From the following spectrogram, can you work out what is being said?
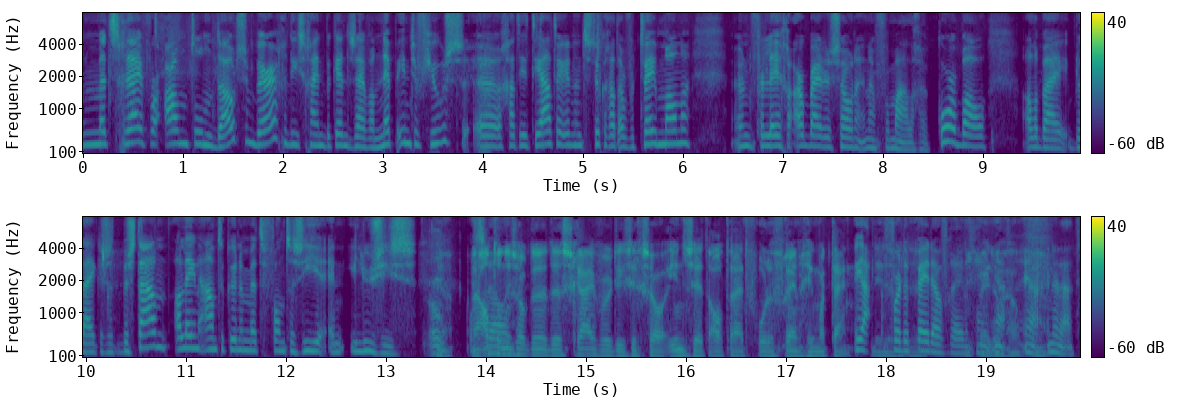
Met schrijver Anton Doutsenberg, die schijnt bekend te zijn van nep-interviews... eh, gaat hij het theater in. Het stuk gaat over twee mannen, een verlegen arbeiderszoon en een voormalige koorbal. Allebei blijken ze het bestaan alleen aan te kunnen met fantasieën en illusies. Oh. Ja. Nou, Anton is ook de, de schrijver die zich zo inzet altijd voor de vereniging Martijn. Ja, Die voor de de pedovereniging. pedo Ja, inderdaad.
